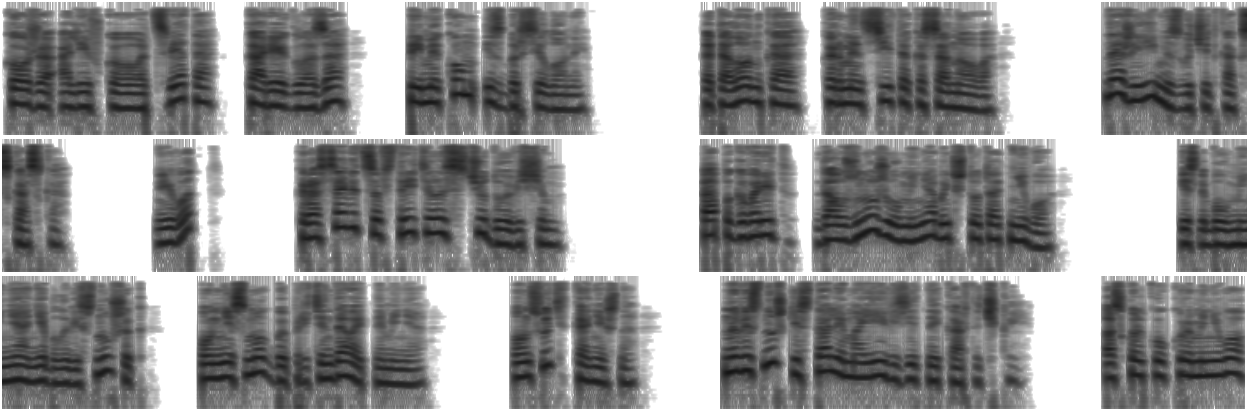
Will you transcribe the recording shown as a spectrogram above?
Кожа оливкового цвета, карие глаза — прямиком из Барселоны. каталонка Карменсита Касанова. Даже имя звучит как сказка. И вот красавица встретилась с чудовищем. Папа говорит, должно же у меня быть что-то от него. Если бы у меня не было веснушек, он не смог бы претендовать на меня. Он шутит, конечно, но веснушки стали моей визитной карточкой. Поскольку кроме него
